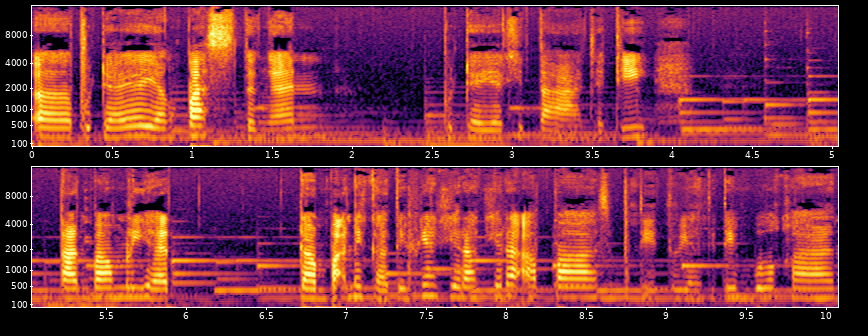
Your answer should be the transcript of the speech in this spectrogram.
uh, budaya yang pas dengan budaya kita. Jadi tanpa melihat dampak negatifnya kira-kira apa seperti itu yang ditimbulkan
